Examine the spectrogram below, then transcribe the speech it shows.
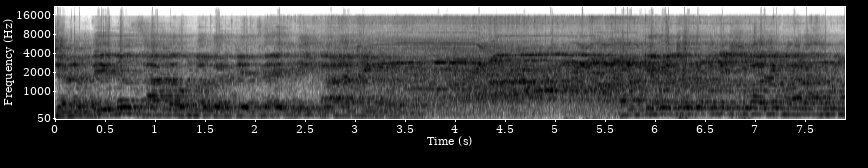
जनतेनं जागा होणं गरजेचं आहे ही काळाची गरज आहे. कारण केवळ छत्रपती शिवाजी महाराज म्हणून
